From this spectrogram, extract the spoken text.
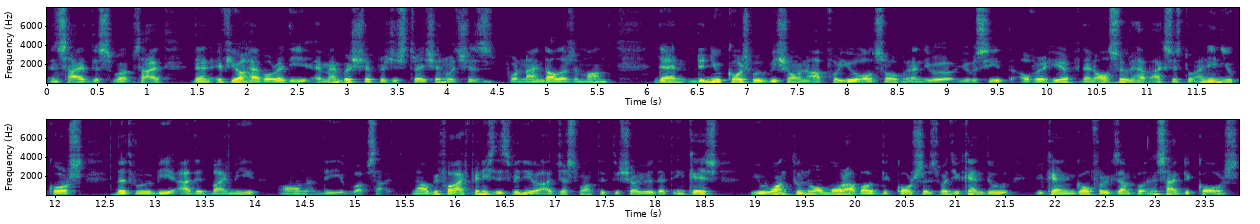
inside this website then if you have already a membership registration which is for nine dollars a month then the new course will be showing up for you also and you, you will see it over here. Then also you'll have access to any new course that will be added by me on the website. Now before i finish this video i just wanted to show you that in case you want to know more about the courses what you can do you can go for example inside the course.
